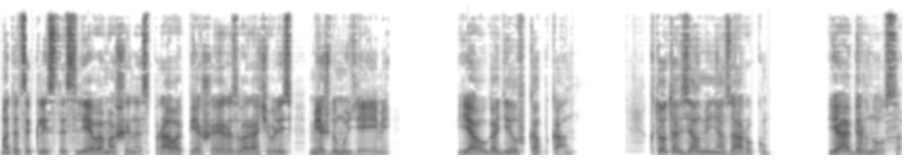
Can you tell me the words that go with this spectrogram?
Мотоциклисты слева, машины справа, пешие разворачивались между музеями. Я угодил в капкан. Кто-то взял меня за руку. Я обернулся.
